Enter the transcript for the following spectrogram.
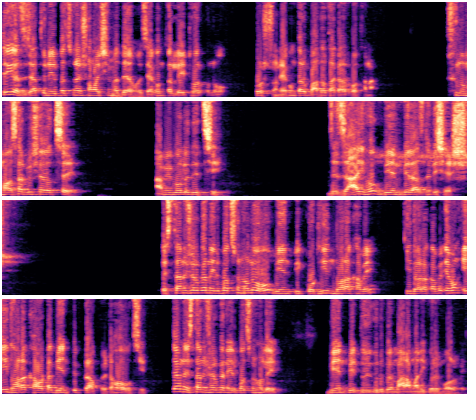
ঠিক আছে, জাতীয় নির্বাচনের সময়সীমা দেওয়া হয়েছে। এখন তার লেট হওয়ার কোনো প্রশ্ন এখন তার বাধা থাকার কথা না। শুধু মজার বিষয় হচ্ছে, আমি বলে দিচ্ছি যে যাই হোক, বিএনপি রাজনীতি শেষ। স্থানীয় সরকার নির্বাচন হলেও বিএনপি কঠিন ধরা খাবে। কি ধরা খাবে? এবং এই ধরা খাওয়াটা বিএনপি প্রাপ্য, এটা হওয়া উচিত। যেমন স্থানীয় সরকার নির্বাচন হলে বিএনপি দুই গ্রুপে মারামারি করে মরবে।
